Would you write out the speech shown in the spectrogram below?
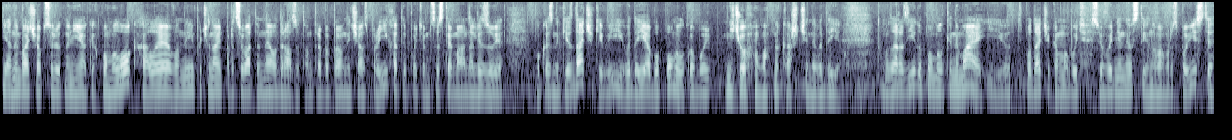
я не бачу абсолютно ніяких помилок, але вони починають працювати не одразу. Там треба певний час проїхати, потім система аналізує показники з датчиків і видає або помилку, або нічого, мовно кажучи, не видає. Тому зараз їду, помилки немає, і от по датчикам, мабуть, сьогодні не встигну вам розповісти.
